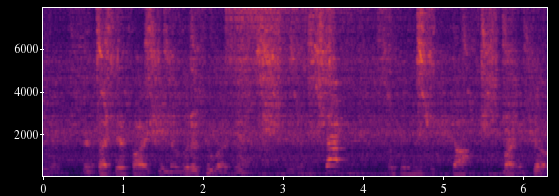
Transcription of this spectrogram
Yeah. It's like they're fighting a little too much. Stop. But they need to stop. Right, let's go.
